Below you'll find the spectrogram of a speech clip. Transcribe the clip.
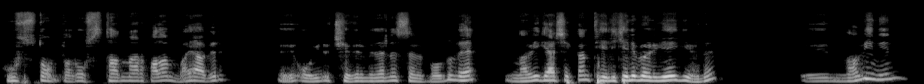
hoof stomplar, o stunlar falan baya bir e, oyunu çevirmelerine sebep oldu ve Navi gerçekten tehlikeli bölgeye girdi. E, Navi'nin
